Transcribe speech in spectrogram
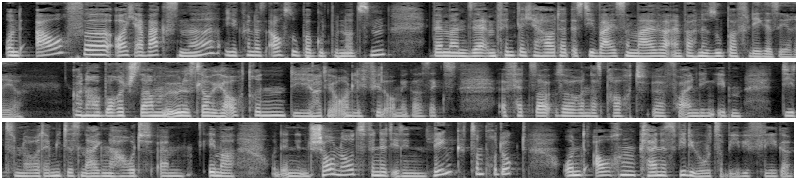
Und auch für euch Erwachsene, ihr könnt das auch super gut benutzen. Wenn man sehr empfindliche Haut hat, ist die weiße Malve einfach eine super Pflegeserie. Genau, Borretsch-Samenöl ist, glaube ich, auch drin. Die hat ja ordentlich viel Omega-6-Fettsäuren. Das braucht äh, vor allen Dingen eben die zum Neurodermitis neigende Haut ähm, immer. Und in den Show Notes findet ihr den Link zum Produkt und auch ein kleines Video zur Babypflege.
